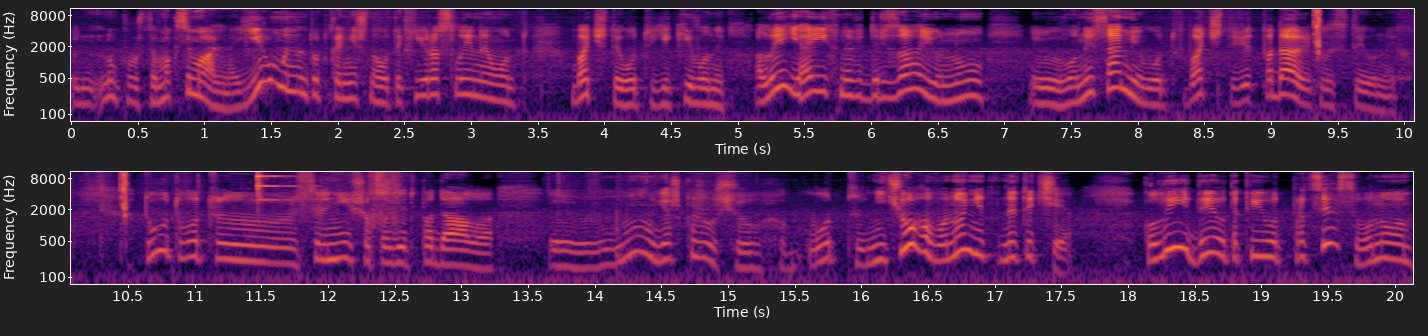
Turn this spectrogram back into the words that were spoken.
ну, просто максимально. Є у мене тут, звісно, отакі рослини, от, бачите, от які вони. Але я їх не відрізаю, ну, е, вони самі, от, бачите, відпадають листи у них. Тут от е, сильніше повідпадало. Ну, я ж кажу, що от нічого воно не, тече. Коли йде отакий от процес, воно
